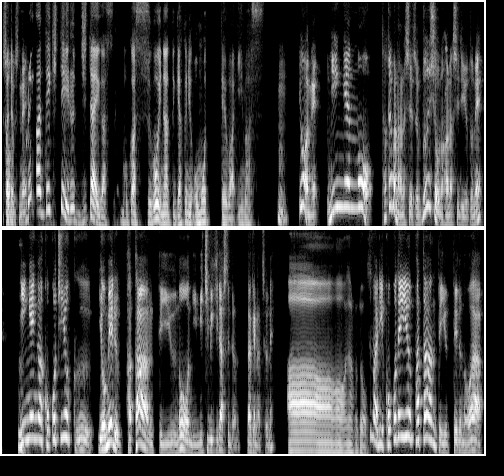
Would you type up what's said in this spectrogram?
そうですね。これができている自体が僕はすごいなって逆に思ってはいます。うん、要はね、人間の、例えばの話ですよ、文章の話で言うとね、人間が心地よく読めるパターンっていうのに導き出してただけなんですよね。ああ、なるほど。つまり、ここで言うパターンって言ってるのは、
